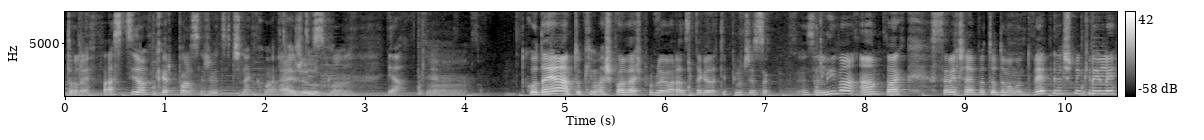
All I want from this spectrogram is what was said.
Tole je fascijo, ker pol se že začne kvariti. Aj, že Tisk. luknjo. Ja. ja. ja. Tako da ja, tukaj imaš pa več problemov, razen tega, da ti pljuče za, zaliva, ampak sreča je pa to, da imamo dve pljučni krili.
